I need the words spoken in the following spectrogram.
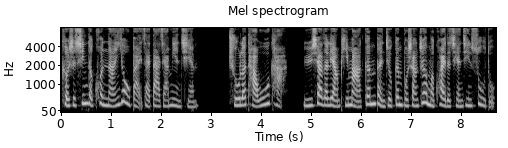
可是新的困难又摆在大家面前，除了塔乌卡，余下的两匹马根本就跟不上这么快的前进速度。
